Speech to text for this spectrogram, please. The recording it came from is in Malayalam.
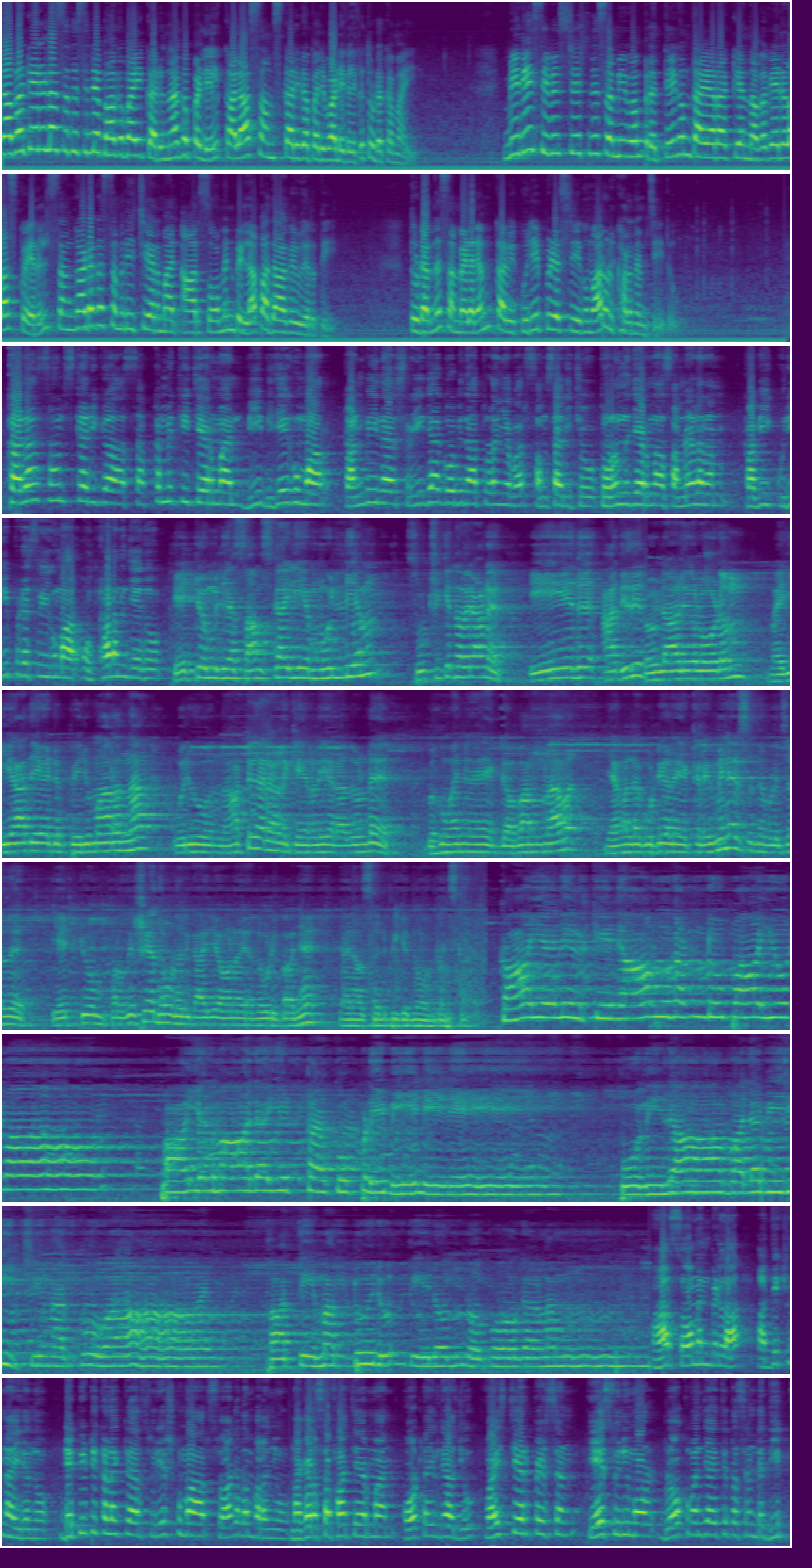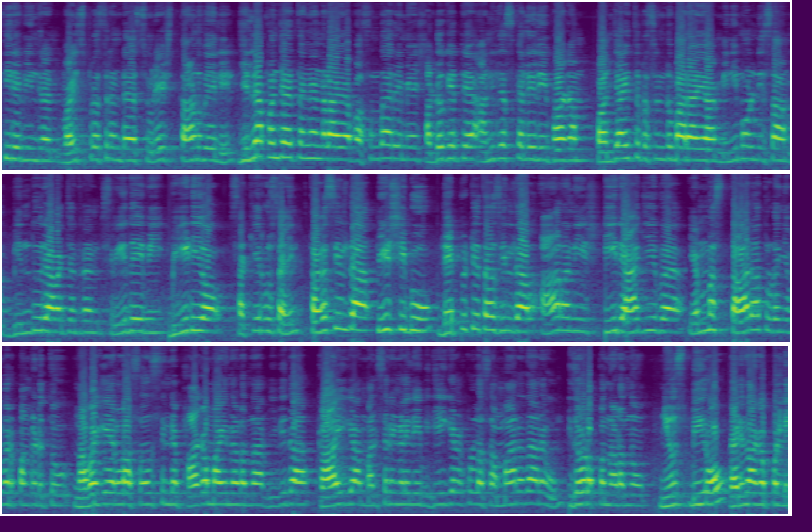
നവകേരള സദസ്സിന്റെ ഭാഗമായി കരുനാഗപ്പള്ളിയിൽ കലാ സാംസ്കാരിക പരിപാടികൾക്ക് തുടക്കമായി. മിനി സിവിൽ സ്റ്റേഷന് സമീപം പ്രത്യേകം തയ്യാറാക്കിയ നവകേരള സ്ക്വയറിൽ സംഘാടക സമിതി ചെയർമാൻ ആർ സോമൻപിള്ള പതാക ഉയർത്തി. തുടർന്ന് സമ്മേളനം കവി കുര്യപ്പുഴ ശ്രീകുമാർ ഉദ്ഘാടനം ചെയ്തു. കലാ സാംസ്കാരിക sub committee chairman V Vijayakumar convener Sreeja Gopinath തുടങ്ങിയവർ സംസാരിച്ചു. തുടർന്ന് ചേർന്ന സമ്മേളനം കവി കുരിപ്പിട ശ്രീകുമാർ ഉദ്ഘാടനം ചെയ്തു. ഏറ്റവും വലിയ സാംസ്കാരിക മൂല്യം സൂക്ഷിക്കുന്നവരാണ്. ഏത് അതിഥി തൊഴിലാളികളോടും മര്യാദയായിട്ട് പെരുമാറുന്ന ഒരു നാട്ടുകാരാണ് കേരളീയർ. അതുകൊണ്ട് ബഹുമാന്യനായ ഗവർണർ ഞങ്ങളുടെ കുട്ടികളെ ക്രിമിനൽസ് എന്ന് വിളിച്ചത് ഏറ്റവും പ്രതിഷേധമുള്ള ഒരു കാര്യമാണ് എന്നുകൂടി പറഞ്ഞ് ഞാൻ അവസാനിപ്പിക്കുന്നു. നമസ്കാരം. കായലിൽ കിനാവ് കണ്ടു പായുമാ പായൽ മാലയിട്ട കൊപ്ളി മീനിനെ. പൊനിലാ വല വിരിച്ചിണക്കുവാൻ ഫാത്തിമത്തുരുത്തിലൊന്നു പോകണം. ആർ സോമൻപിള്ള അധ്യക്ഷനായിരുന്നു. ഡെപ്യൂട്ടി കളക്ടർ സുരേഷ് കുമാർ സ്വാഗതം പറഞ്ഞു. നഗരസഭാ chairman Kottayil Raju vice chairperson A Sunimol block panchayat president Deepthi Raveendran vice president Suresh Thanuvelil ജില്ലാ പഞ്ചായത്ത് അംഗങ്ങളായ വസന്ത രമേശ് അഡ്വക്കേറ്റ് അനിൽ എസ് കല്ലേലി ഭാഗം പഞ്ചായത്ത് പ്രസിഡന്റുമാരായ Minimol Nizam Bindu Ramachandran Sreedevi B D O Sakeer Hussain tahsildar P Shibu deputy tahsildar R Aneesh T Rajeev M S Thara തുടങ്ങിയവർ പങ്കെടുത്തു. നവകേരള സദസ്സിന്റെ ഭാഗമായി നടന്ന വിവിധ കായിക മത്സരങ്ങളിലെ വിജയികൾക്കുള്ള സമ്മാനദാനവും ഇതോടൊപ്പം നടന്നു. News bureau Karunagappally.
